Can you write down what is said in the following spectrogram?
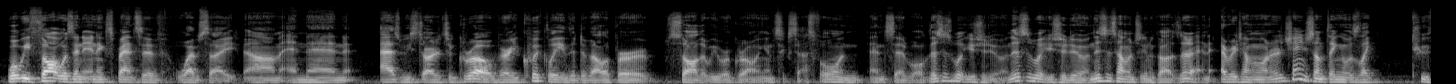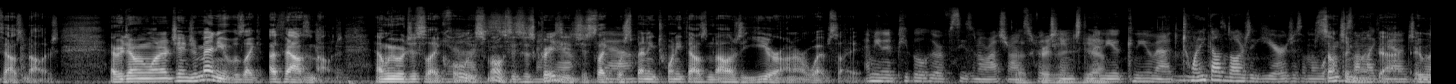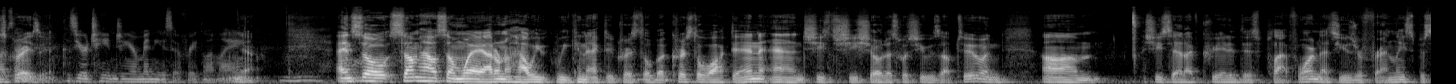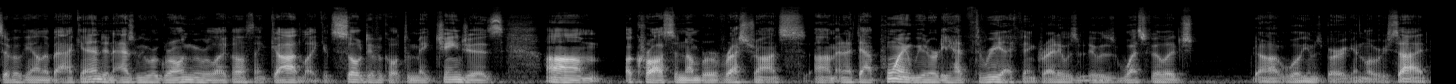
what we thought was an inexpensive website um, and then as we started to grow very quickly the developer saw that we were growing and successful and, and said well this is what you should do and this is what you should do and this is how much it's going to cost. And every time we wanted to change something it was like $2000 every time we wanted to change a menu it was like $1000 and we were just like Yeah, holy it's smokes this is crazy it's just like Yeah. we're spending $20000 a year on our website I mean, and people who have seasonal restaurants who change the yeah. menu. Can you imagine twenty thousand dollars a year just on the Something just on, like that. managing It was crazy. because you're changing your menu so frequently. Yeah. And so somehow, some way, I don't know how we, we connected Krystle, but Krystle walked in and she she showed us what she was up to, and um, she said, "I've created this platform that's user friendly, specifically on the back end." And as we were growing, we were like, "Oh, thank God!" Like it's so difficult to make changes. Um, across a number of restaurants um, and at that point we had already had three i think right it was it was west village uh, williamsburg and lower east side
